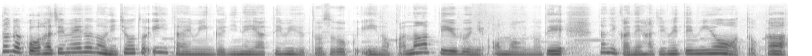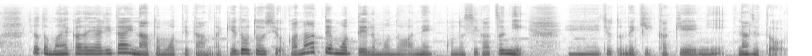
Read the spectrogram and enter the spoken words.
なんかこう始めるのにちょうどいいタイミングにねやってみるとすごくいいのかなっていうふうに思うので何かね始めてみようとかちょっと前からやりたいなと思ってたんだけどどうしようかなって思っているものはねこの4月に、えーちょっとねきっかけになると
